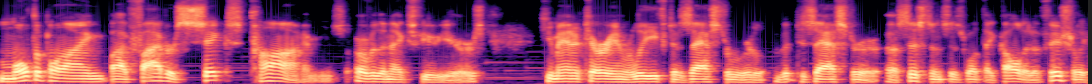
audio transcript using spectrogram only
multiplying by five or six times over the next few years. Humanitarian relief, disaster disaster assistance is what they call it officially.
